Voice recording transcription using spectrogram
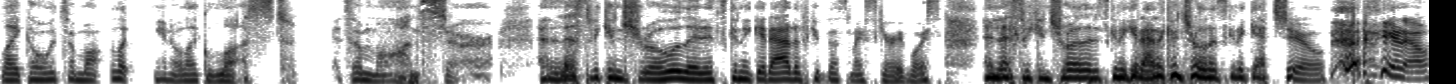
Like, oh, it's a, mo- like, you know, like lust. It's a monster. Unless we control it, it's going to get out of, that's my scary voice. Unless we control it, it's going to get out of control. It's going to get you, you know?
